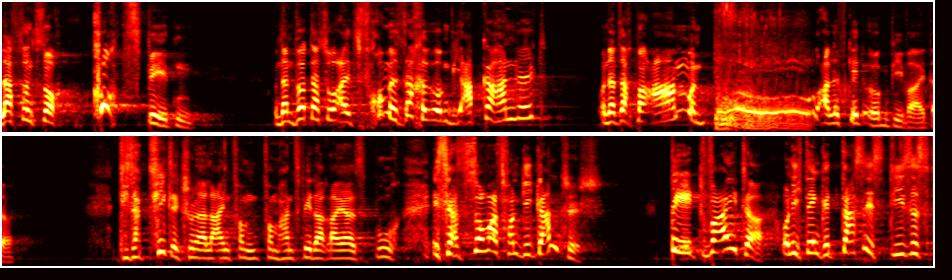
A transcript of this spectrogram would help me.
Lasst uns noch kurz beten. Und dann wird das so als fromme Sache irgendwie abgehandelt. Und dann sagt man Arm und alles geht irgendwie weiter. Dieser Titel schon allein vom, vom Hans-Peter Reyers Buch ist ja sowas von gigantisch. Bet weiter. Und ich denke, das ist dieses,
